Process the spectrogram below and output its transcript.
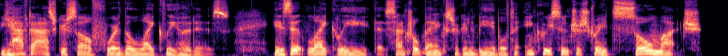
you have to ask yourself where the likelihood is. Is it likely that central banks are going to be able to increase interest rates so much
